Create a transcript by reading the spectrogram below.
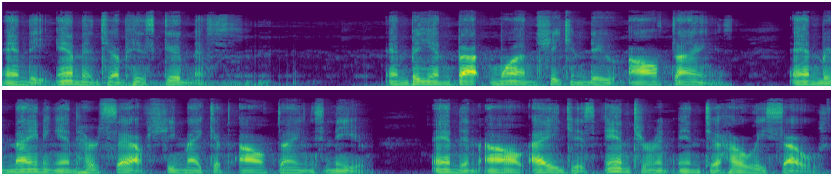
and the image of his goodness. And being but one, she can do all things and remaining in herself, she maketh all things new, and in all ages entering into holy souls.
